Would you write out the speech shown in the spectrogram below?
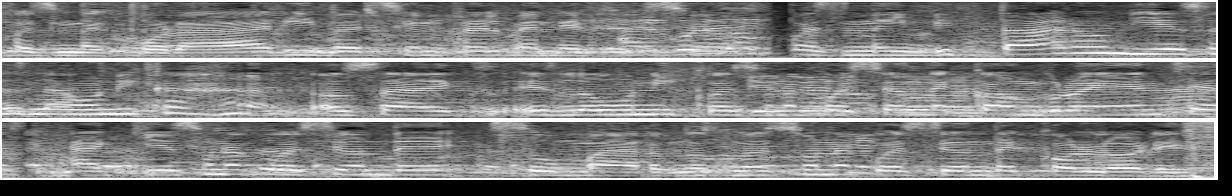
pues mejorar y ver siempre el beneficio. Pues me invitaron y esa es la única, o sea, es lo único, es una cuestión de congruencia. Aquí es una cuestión de sumarnos, no es una cuestión de colores.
